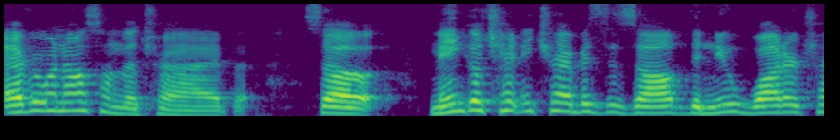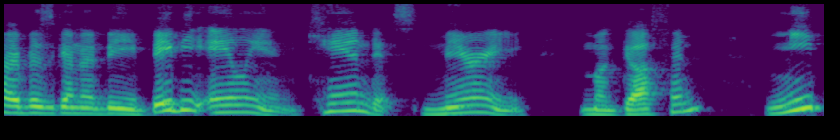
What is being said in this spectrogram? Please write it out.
everyone else on the tribe. So Mango Chutney tribe is dissolved. The new water tribe is going to be Baby Alien, Candace, Mary, McGuffin, Meep,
